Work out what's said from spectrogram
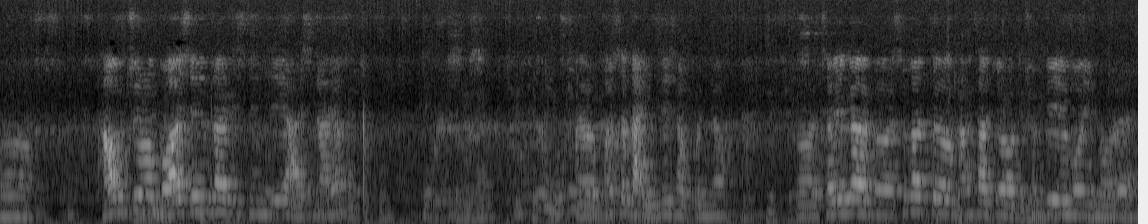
어, 다음 주는 뭐 하시는 날이신지 아시나요? 네, 벌써 다 잊으셨군요. 어, 저희가 그 스마트 강사 조합 준비 모임을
